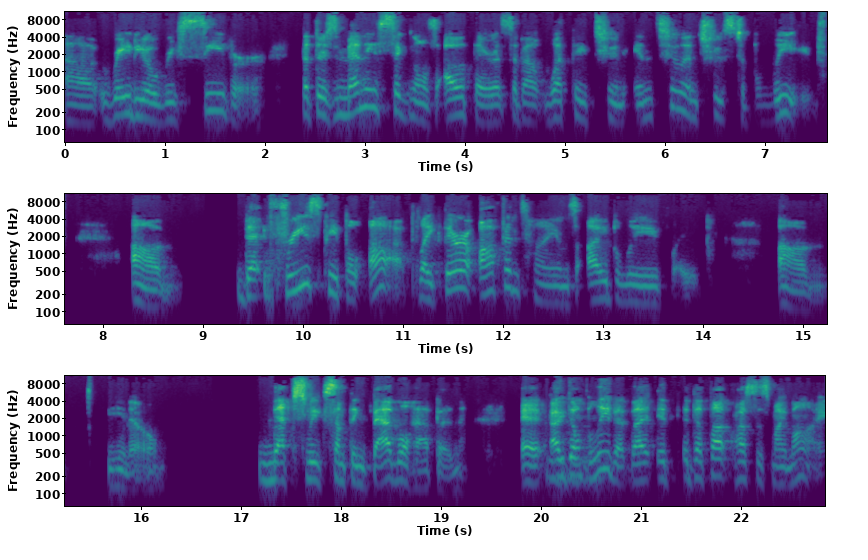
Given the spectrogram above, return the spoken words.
a radio receiver, that there's many signals out there, it's about what they tune into and choose to believe. Um, that frees people up. Like there are oftentimes, I believe, like um, you know, next week something bad will happen. Mm-hmm. I don't believe it, but it, it, the thought crosses my mind.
